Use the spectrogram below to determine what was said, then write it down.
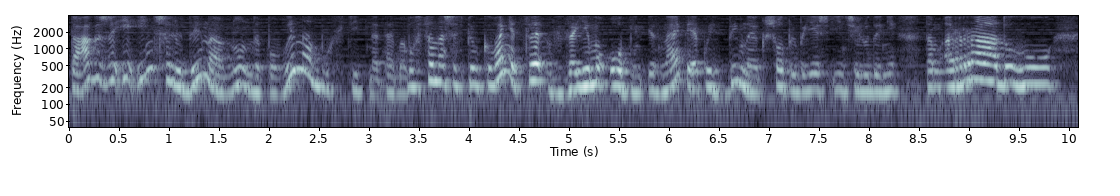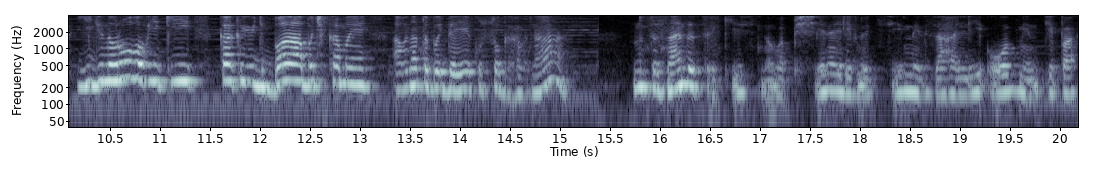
так же і інша людина ну не повинна бухтіть на тебе, бо все наше спілкування це взаємообмін. І знаєте, якось дивно, якщо ти даєш іншій людині там радугу, єдинорогов, які какають бабочками, а вона тобі дає кусок говна. Ну, це знаєте, це якийсь ну, взагалі нерівноцінний взагалі обмін. Типа,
